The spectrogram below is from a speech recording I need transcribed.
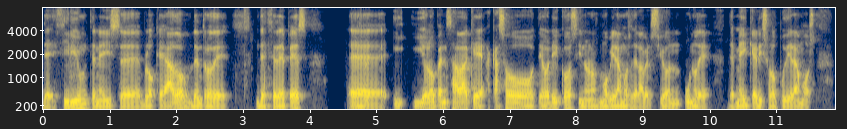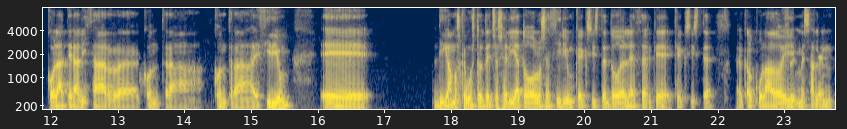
Ethereum, tenéis eh, bloqueado dentro de, CDPs. Eh, y, yo lo pensaba que, acaso teórico, si no nos moviéramos de la versión 1 de, Maker y solo pudiéramos colateralizar eh, contra, contra Ethereum, digamos que vuestro techo sería todos los Ethereum que existen, todo el Ether que, existe. He calculado y me salen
